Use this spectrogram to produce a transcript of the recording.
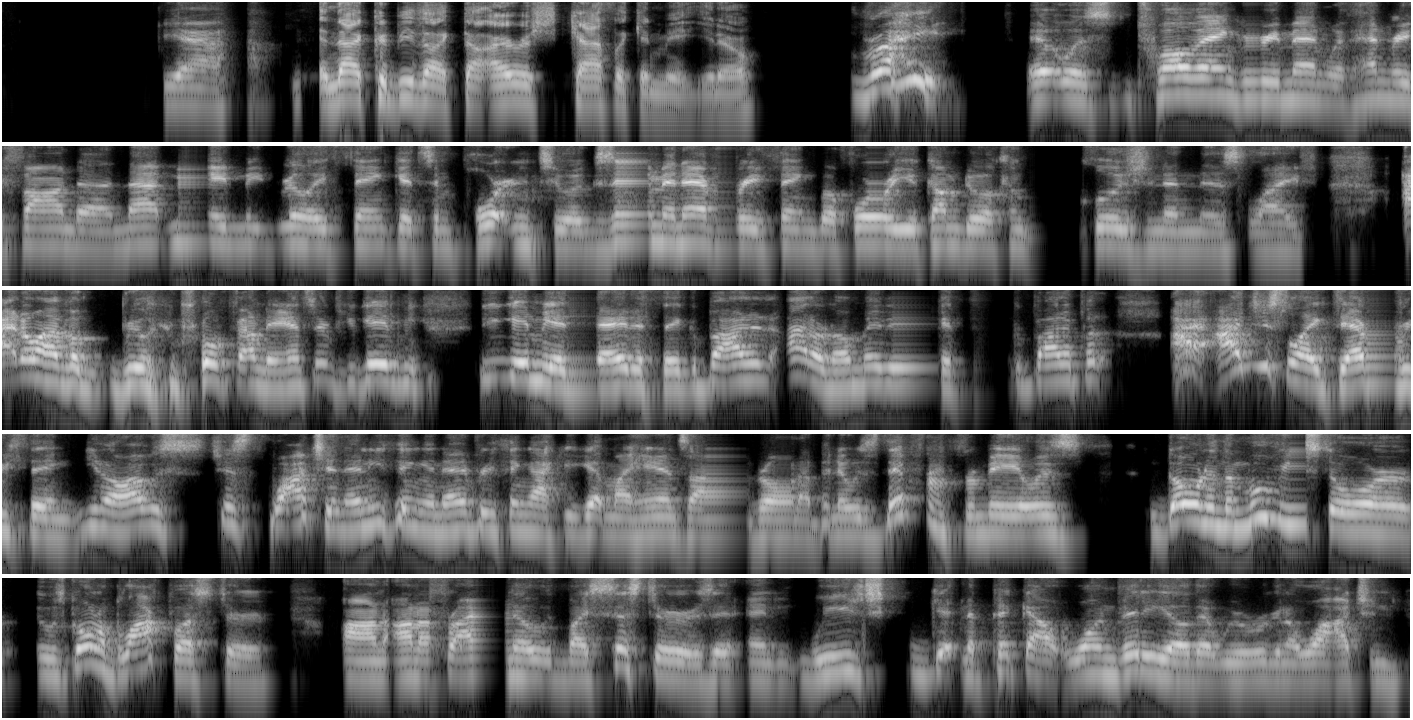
Yeah. And that could be like the Irish Catholic in me, you know? Right. It was 12 Angry Men with Henry Fonda. And that made me really think it's important to examine everything before you come to a conclusion conclusion in this life? I don't have a really profound answer. If you gave me you gave me a day to think about it, I don't know, maybe I could think about it, but I, I just liked everything. You know, I was just watching anything and everything I could get my hands on growing up. And it was different for me. It was going to the movie store, it was going to Blockbuster. on on a Friday night with my sisters, and, and we each getting to pick out one video that we were going to watch, and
